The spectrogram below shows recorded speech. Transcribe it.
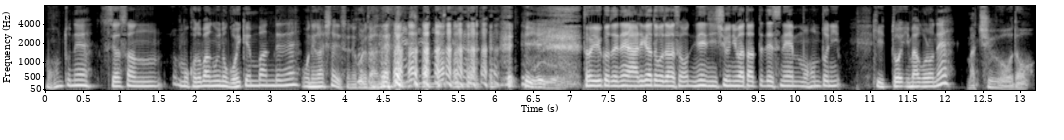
もう本当ね、土屋さん、もうこの番組のご意見番でね、お願いしたいですよね、これからね。いえいえ。ということでね、ありがとうございます。ね、2週にわたってですね、もう本当に、きっと今頃ね、まあ、中央道、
